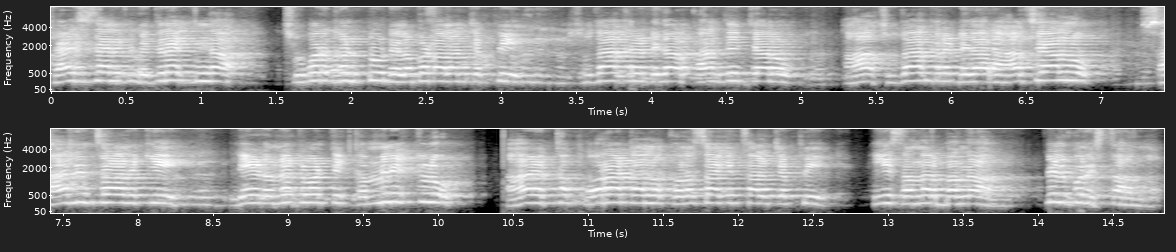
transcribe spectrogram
ఫ్యాసిజానికి వ్యతిరేకంగా చివరికంటూ నిలబడాలని చెప్పి సుధాకర్ రెడ్డి గారు ప్రార్థించారు. ఆ సుధాకర్ రెడ్డి గారి ఆశయాలను సాధించడానికి నేడున్నటువంటి కమ్యూనిస్టులు ఆ యొక్క పోరాటాలను కొనసాగించాలని చెప్పి ఈ సందర్భంగా పిలుపునిస్తా ఉన్నారు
